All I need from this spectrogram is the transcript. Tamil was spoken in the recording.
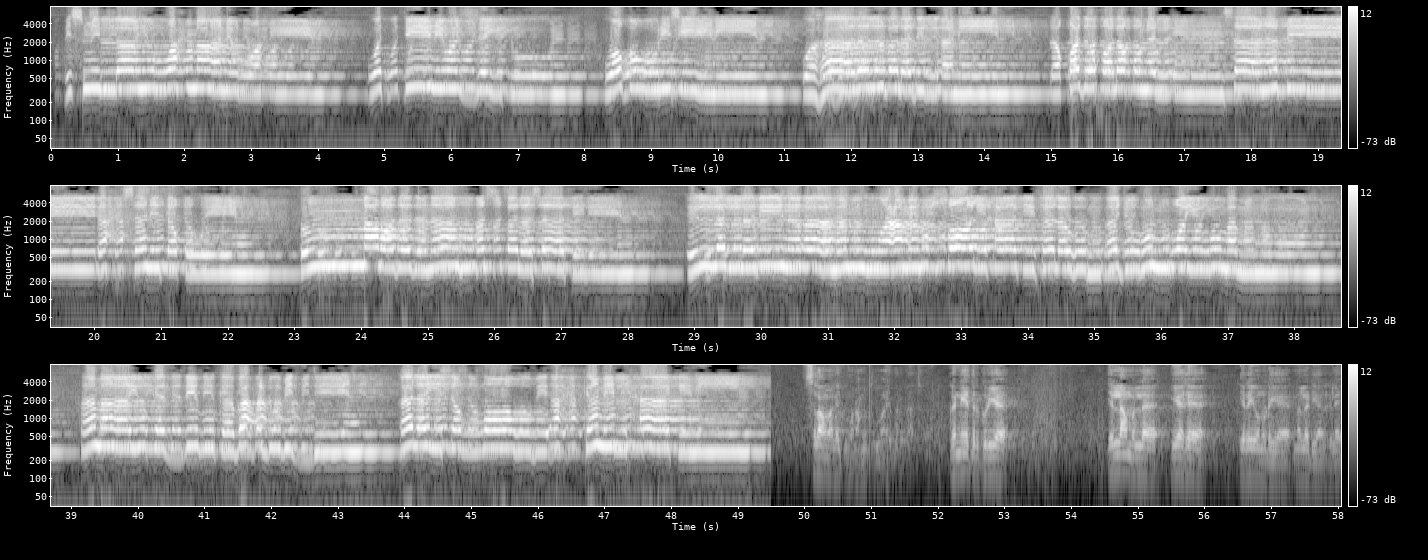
بسم الله الرحمن الرحيم. والتين والزيتون وطور سينين. وهذا البلد الأمين. لقد خلقنا الإنسان في أحسن تقويم. ثم رددناه أسفل سافلين. إلا الذين أجر غير ممنون فما يكذبك بعد بالدين أليس الله بأحكم الحاكمين அஸ்ஸலாமு அலைக்கும் வரஹ்மத்துல்லாஹி வபரகாத்து கண்ணியத்திற்குரிய எல்லாம் வல்ல ஏக இறைவனுடைய நல்லடியார்களே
